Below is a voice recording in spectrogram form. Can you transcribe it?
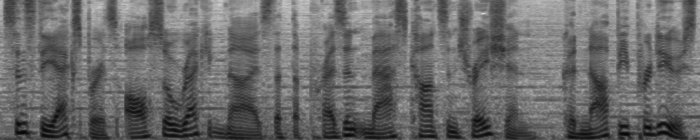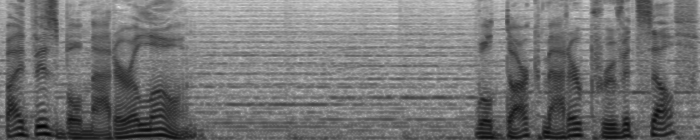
since the experts also recognized that the present mass concentration could not be produced by visible matter alone. Will dark matter prove itself?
